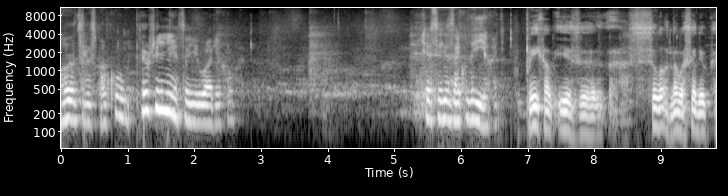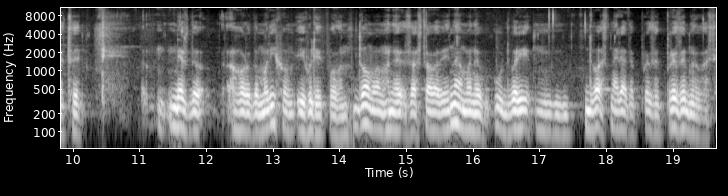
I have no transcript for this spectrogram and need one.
город распаком. Ты уже нет Еварихова. Сейчас я не знаю, куда ехать. Приїхав із е, село Новоселівка, це між городом Оріховим і Гуляйполем. Дома мене застала війна, мене у дворі два снаряди приз- приземлилося.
